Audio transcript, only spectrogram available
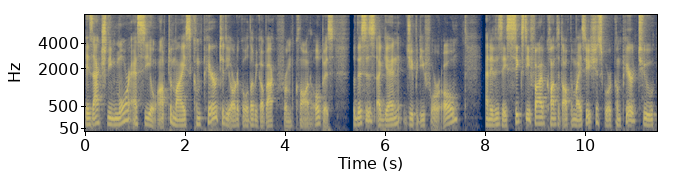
is actually more SEO optimized compared to the article that we got back from Claude Opus. So this is again GPT-4o, and it is a 65 content optimization score compared to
